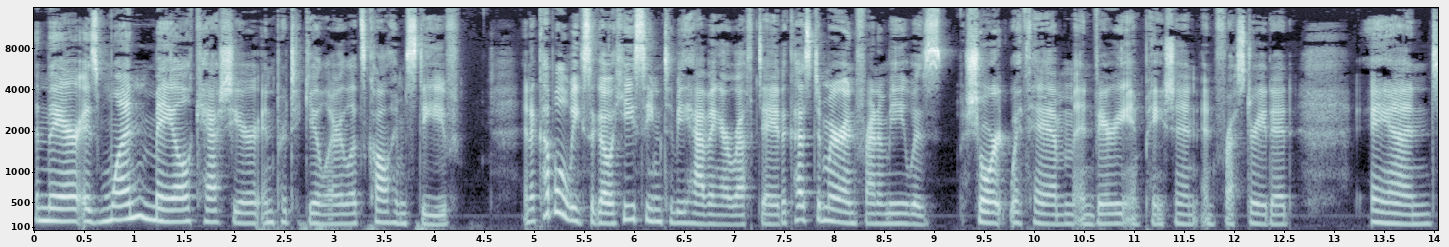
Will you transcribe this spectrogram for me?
And there is one male cashier in particular, let's call him Steve. And a couple of weeks ago, he seemed to be having a rough day. The customer in front of me was short with him and very impatient and frustrated. And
